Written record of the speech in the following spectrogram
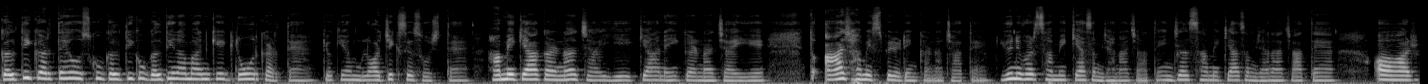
गलती करते हैं, उसको गलती को गलती ना मान के इग्नोर करते हैं, क्योंकि हम लॉजिक से सोचते हैं, हमें क्या करना चाहिए, क्या नहीं करना चाहिए? तो आज हम इस पर रीडिंग करना चाहते हैं। यूनिवर्स हमें क्या समझाना चाहते हैं? एंजल्स हमें क्या समझाना चाहते हैं? और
